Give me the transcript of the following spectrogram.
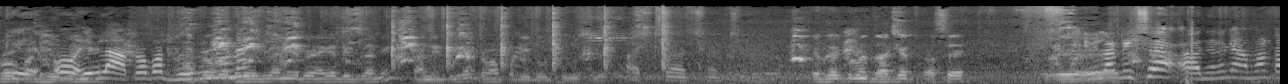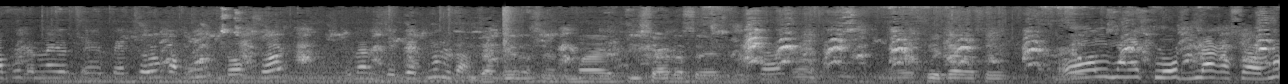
পৰা ধৰি পেলাই এইবিলাক আঁতৰ পৰা ধৰি হাতৰ পৰা পেলাই ধৰি পেলাই এইটো এনেকৈ দি পেলাই পানী দিলে তোমাৰ প্ৰতিটো উঠি গুচি যাব আচ্ছা আচ্ছা আচ্ছা। এইবিলাক তোমাৰ জেকেট আছে এইবিলাক দেখিছে যেনেকে আমাৰ কাপোৰ তেনেকে পেটৰ কাপোৰ ডক্টৰ এইবিলাক জেকেট ন দাদা জেকেট আছে তোমাৰ টি চাৰ্ট আছে চুৱেটাৰ আছে। অল মানে ক্লথ বিলাক আছে আৰু ন?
